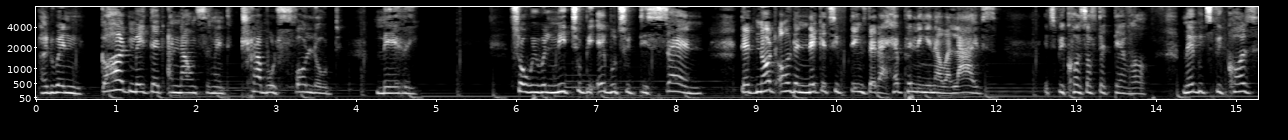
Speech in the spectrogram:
But when God made that announcement, trouble followed Mary. So we will need to be able to discern that not all the negative things that are happening in our lives, it's because of the devil. Maybe it's because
